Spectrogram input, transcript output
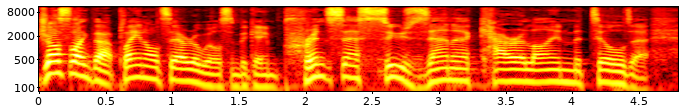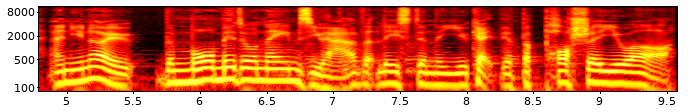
Just like that, plain old Sarah Wilson became Princess Susanna Caroline Matilda. And you know, the more middle names you have, at least in the UK, the, the posher you are.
